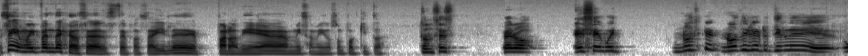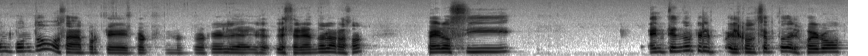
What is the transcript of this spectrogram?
Sí, muy pendeja. O sea, este, pues ahí le parodié a mis amigos un poquito. Entonces, pero ese güey, no, diría- no diría que tiene un punto, o sea, porque creo, que le, le estaría dando la razón, pero sí entiendo que el, el concepto del juego,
